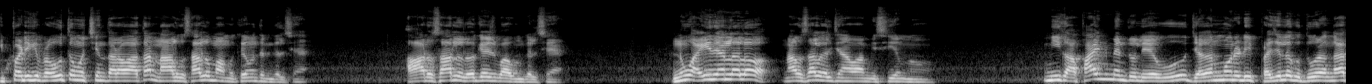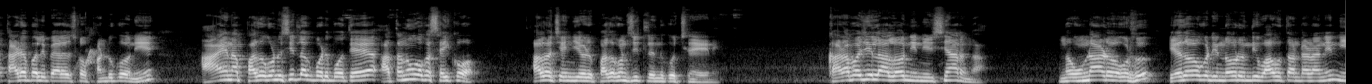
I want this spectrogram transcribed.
ఇప్పటికి ప్రభుత్వం వచ్చిన తర్వాత నాలుగు సార్లు మా ముఖ్యమంత్రిని కలిసా ఆరు సార్లు లోకేష్ బాబుని కలిసాను నువ్వు ఐదేళ్ళలో నాలుగు సార్లు కలిసినావా మీ సీఎంను? మీకు అపాయింట్మెంట్లు లేవు. జగన్మోహన్ రెడ్డి ప్రజలకు దూరంగా తాడేపల్లి ప్యాలెస్లో పండుకొని ఆయన పదకొండు సీట్లకు పడిపోతే అతను ఒక సైకో. ఆలోచన చేయడు పదకొండు సీట్లు ఎందుకు వచ్చినాయని. కడప జిల్లాలో నేను నిశ్చారంగా ఇంకా ఉన్నాడు ఒకడు ఏదో ఒకటి నోరు ఉంది వాగుతుంటాడని నీ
